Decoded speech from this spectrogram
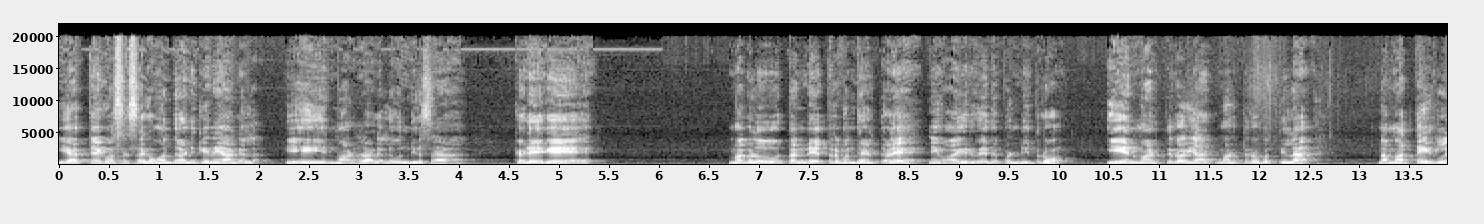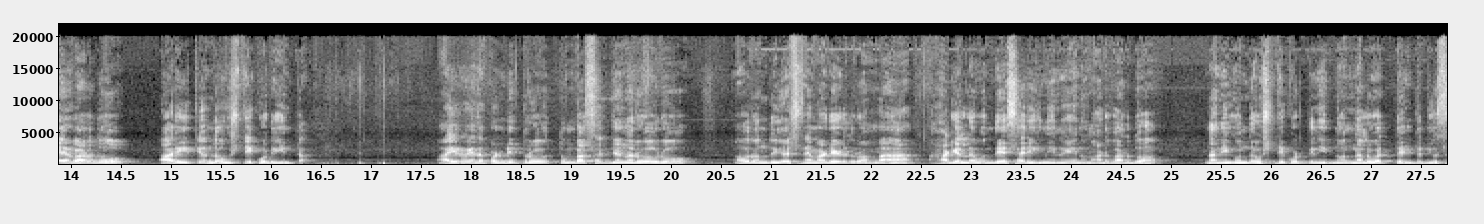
ಈ ಅತ್ತೆಗೂ ಸೊಸೆಗೂ ಹೊಂದಾಣಿಕೆನೇ ಆಗಲ್ಲ. ಏನು ಮಾಡಿದ್ರೂ ಆಗಲ್ಲ. ಒಂದು ದಿವಸ ಕಡೆಗೆ ಮಗಳು ತಂದೆ ಹತ್ರ ಬಂದು ಹೇಳ್ತಾಳೆ ನೀವು ಆಯುರ್ವೇದ ಪಂಡಿತರು ಏನು ಮಾಡ್ತಿರೋ ಯಾಕೆ ಮಾಡ್ತಿರೋ ಗೊತ್ತಿಲ್ಲ. ನಮ್ಮ ಅತ್ತೆ ಇರಲೇಬಾರ್ದು. ಆ ರೀತಿ ಒಂದು ಔಷಧಿ ಕೊಡಿ ಅಂತ. ಆಯುರ್ವೇದ ಪಂಡಿತರು, ತುಂಬ ಸಜ್ಜನರು ಅವರು ಅವರೊಂದು ಯೋಚನೆ ಮಾಡಿ ಹೇಳಿದ್ರು, ಅಮ್ಮ, ಹಾಗೆಲ್ಲ ಒಂದೇ ಸಾರಿಗೆ ನೀನು ಏನು ಮಾಡಬಾರ್ದು. ನನಗೊಂದು ಔಷಧಿ ಕೊಡ್ತೀನಿ ಇದನ್ನೊಂದು ನಲವತ್ತೆಂಟು ದಿವಸ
